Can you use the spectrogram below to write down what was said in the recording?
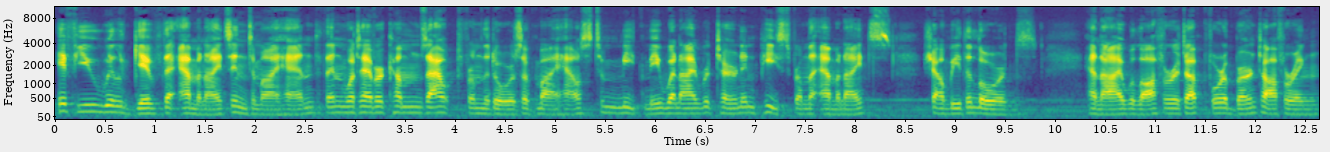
If you will give the Ammonites into my hand, then whatever comes out from the doors of my house to meet me when I return in peace from the Ammonites shall be the Lord's, and I will offer it up for a burnt offering.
